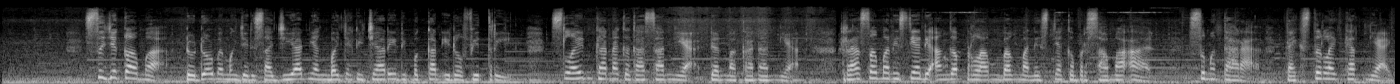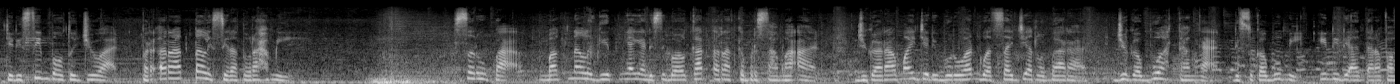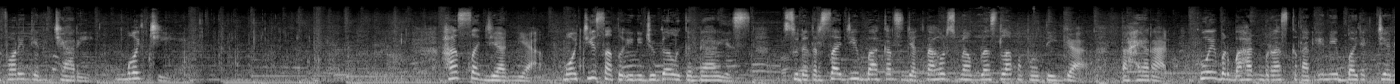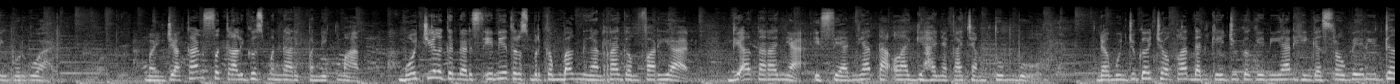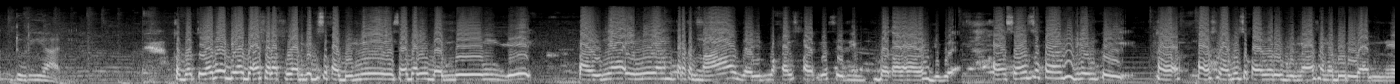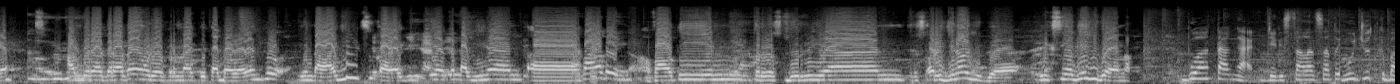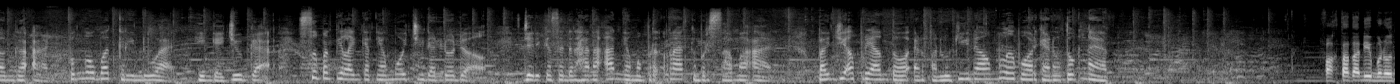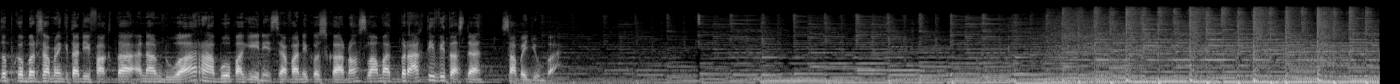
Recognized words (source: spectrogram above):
Sejak lama, dodol memang jadi sajian yang banyak dicari di pekan Idul Fitri. Selain karena kekasannya dan makanannya, rasa manisnya dianggap perlambang manisnya kebersamaan. Sementara, tekstur lengketnya jadi simbol tujuan, pererat tali silaturahmi. Serupa, makna legitnya yang disimbolkan erat kebersamaan juga ramai jadi buruan buat sajian lebaran. Juga buah tangan di Sukabumi, ini di antara favorit yang dicari, mochi. Khas sajiannya, mochi satu ini juga legendaris. Sudah tersaji bahkan sejak tahun 1983. Tak heran, kue berbahan beras ketan ini banyak jadi buruan. Manjakan sekaligus menarik penikmat. Mochi legendaris ini terus berkembang dengan ragam varian. Di antaranya, isiannya tak lagi hanya kacang tumbuh, namun juga coklat dan keju kekinian hingga stroberi dan durian. Kebetulan dia ada acara keluarga di Sukabumi, saya dari Bandung, jadi tahunya ini yang terkenal, jadi makanya sekali ke sini bakal oleh juga. Kalau saya suka yang green tea, kalau suami suka yang original sama durian ya. Hampir rata-rata yang udah pernah kita bawain tuh minta lagi, suka lagi. Iya ketagihan. Uh, Valtin. Valtin, terus durian, terus original juga. Mixnya dia juga enak. Buah tangan jadi salah satu wujud kebanggaan, pengobat kerinduan, hingga juga seperti lengketnya mochi dan dodol, jadi kesederhanaan yang mempererat kebersamaan. Panji Aprianto, Ervan Lugina melaporkan untuk NET. Fakta tadi menutup kebersamaan kita di Fakta 62 Rabu pagi ini. Saya Fandiko Soekarno, selamat beraktivitas dan sampai jumpa.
